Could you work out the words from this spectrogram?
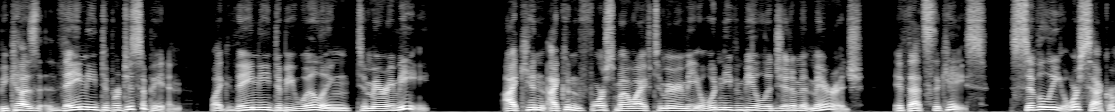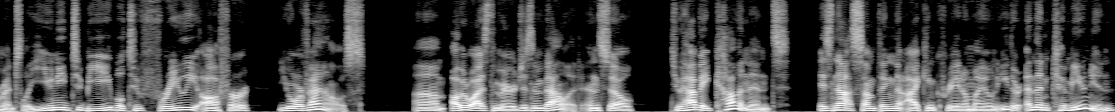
because they need to participate in it. Like they need to be willing to marry me. I can I couldn't force my wife to marry me. It wouldn't even be a legitimate marriage if that's the case. Civilly or sacramentally, you need to be able to freely offer your vows. Um, otherwise, the marriage is invalid. And so, to have a covenant is not something that I can create on my own either. And then communion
